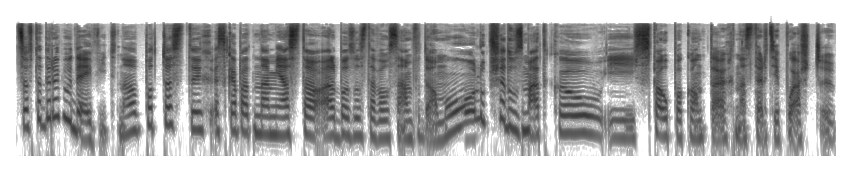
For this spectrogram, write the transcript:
Co wtedy robił David? No, podczas tych eskapad na miasto albo zostawał sam w domu, lub szedł z matką i spał po kątach na stercie płaszczy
